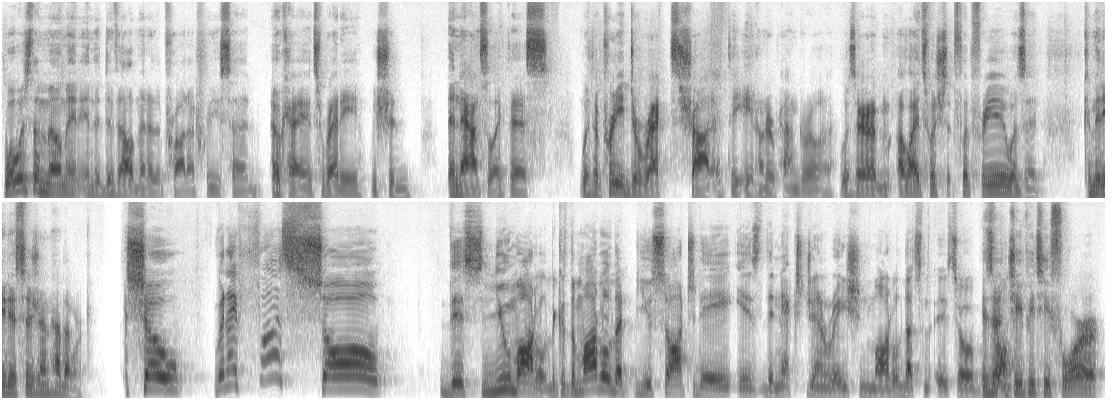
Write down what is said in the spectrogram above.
What was the moment in the development of the product where you said, okay, it's ready, we should announce it like this? With a pretty direct shot at the 800 pound gorilla. Was there a, a light switch that flipped for you? Was it committee decision? How'd that work? So, when I first saw this new model because the model that you saw today is the next generation model that's so is that gpt-4 or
